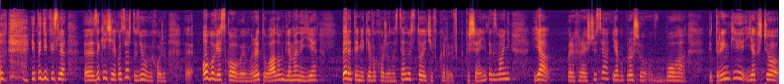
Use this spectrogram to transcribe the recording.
І тоді після е, закінчення концерту з нього виходжу. Е, Обов'язковим ритуалом для мене є перед тим, як я виходжу на сцену, стоячи в кишені, так звані, я перехрещуся, я попрошу в Бога підтримки. Якщо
